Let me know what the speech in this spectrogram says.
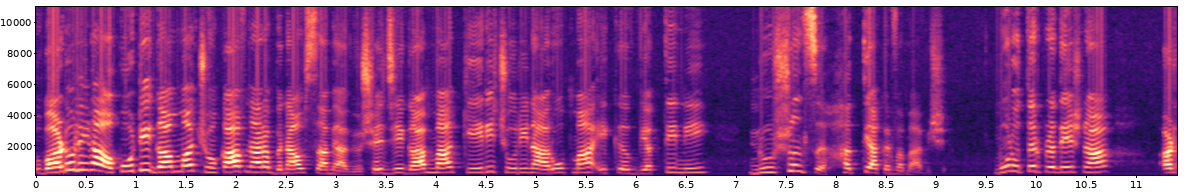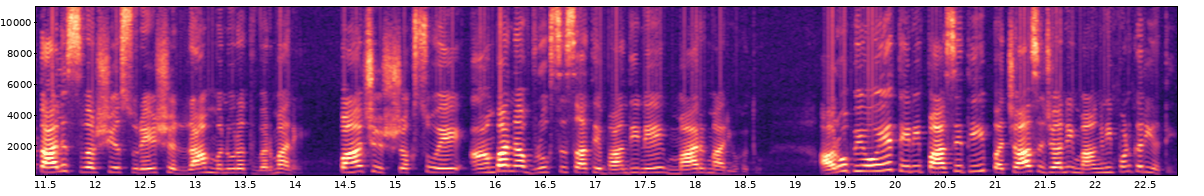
બારડોલીના અકોટી ગામમાં ચોંકાવનારા બનાવ સામે આવ્યો છે, જે ગામમાં કેરી ચોરીના આરોપમાં એક વ્યક્તિની નૃશંસ હત્યા કરવામાં આવી છે. મૂળ ઉત્તર પ્રદેશના અડતાલીસ વર્ષીય સુરેશ રામ મનોરથ વર્માને પાંચ શખ્સોએ આંબાના વૃક્ષ સાથે બાંધીને માર માર્યો હતો. આરોપીઓએ તેની પાસેથી પચાસ હજારની માંગણી પણ કરી હતી.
